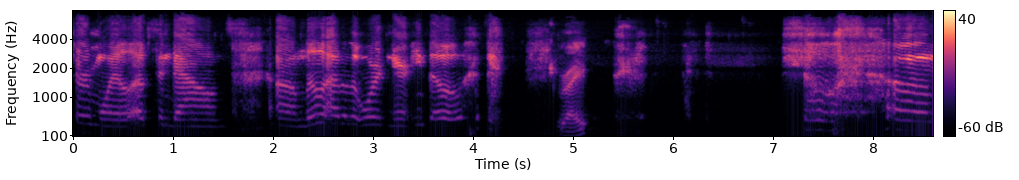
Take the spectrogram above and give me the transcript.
turmoil, ups and downs, um, little out of the ordinary though. Right. So, um,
